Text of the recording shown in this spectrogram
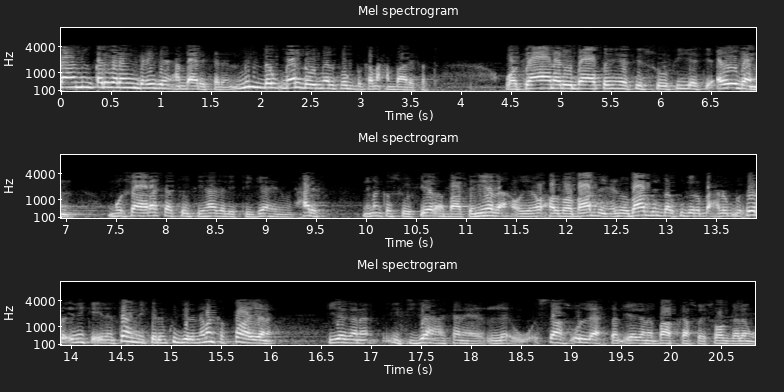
laa min qariba laa min baciid an xambaari karin. Min dhow meel dhow meel fogba kama xambaari karto. Wa kana libaطiniyati الsuufiyati ayضا mushaarakaة fi hada اlاtijaahi اlmunxarif nimanka suufiyada baainiyada ah oo wax walba baain cilmu baain baa ku jira baxlbuxuur idinka idan fahmi karin ku jira nimanka ku hayana iyagana itijaaha kane saas u leexsan iyagana baabkaas ay soo galeen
